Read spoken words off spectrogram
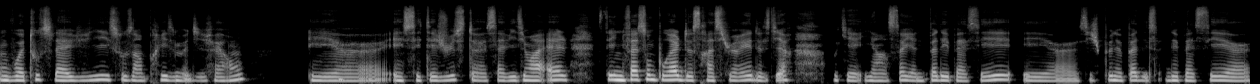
on voit tous la vie sous un prisme différent et heu et c'était juste, heu, sa vision à elle. C'était une façon pour elle de se rassurer, de se dire: «OK, il y a un seuil à ne pas dépasser et heu, si je peux ne pas dépasser,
